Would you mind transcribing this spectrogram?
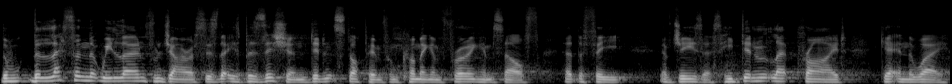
The, the lesson that we learn from Jairus is that his position didn't stop him from coming and throwing himself at the feet of Jesus. He didn't let pride get in the way.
